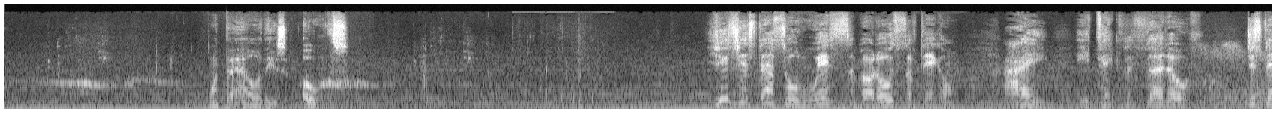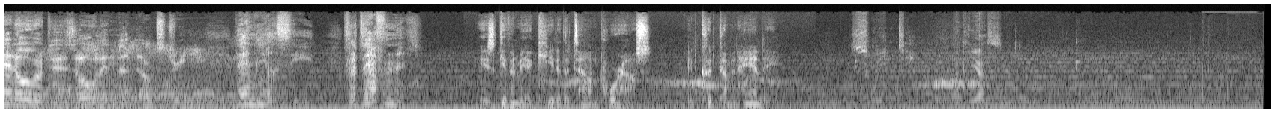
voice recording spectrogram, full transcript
What the hell are these oaths? You just asked old Wes about oaths of Dagon. Aye, he take the third oath. Just head over to his hole in the dark Street. Then you'll see. For definite. He's given me a key to the town poorhouse. It could come in handy. Sweet. Lucky us.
